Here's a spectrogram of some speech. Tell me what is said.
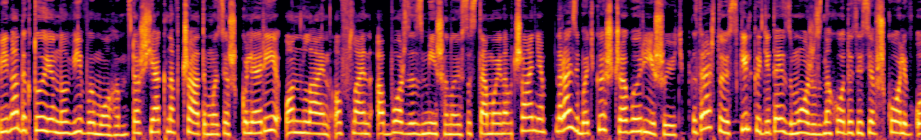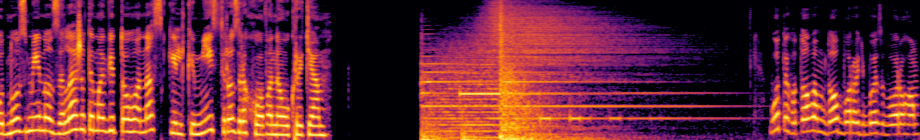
Війна диктує нові вимоги. Тож як навчатимуться школярі онлайн, офлайн або ж за змішаною системою навчання, наразі батьки ще вирішують. Зрештою, скільки дітей зможе знаходитися в школі в одну зміну, залежатиме від того, наскільки місць розраховане укриття. Бути готовим до боротьби з ворогом.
